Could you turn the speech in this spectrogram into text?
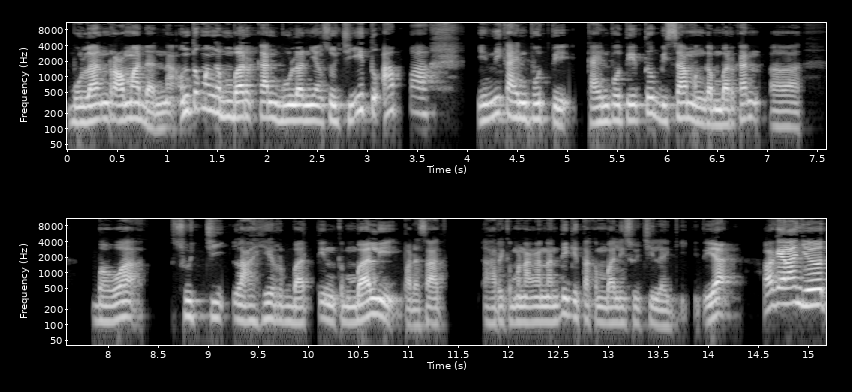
bulan Ramadan. Nah, untuk menggambarkan bulan yang suci itu apa? Ini kain putih. Kain putih itu bisa menggambarkan uh, bahwa suci lahir batin kembali pada saat hari kemenangan nanti kita kembali suci lagi gitu ya. Oke lanjut.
